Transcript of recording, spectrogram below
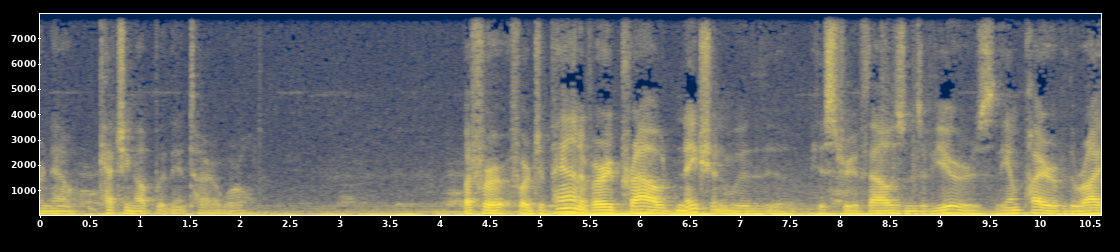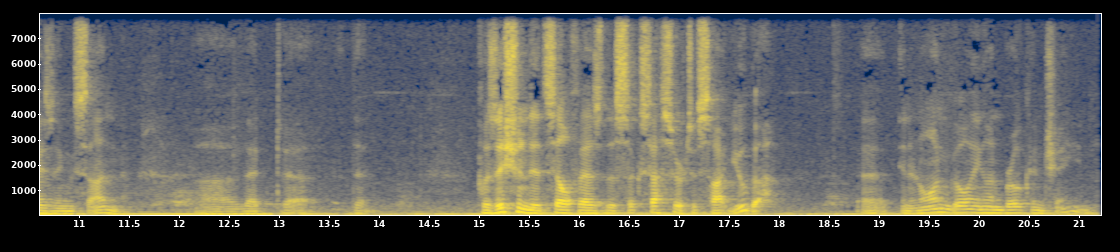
are now catching up with the entire world. But for, for Japan, a very proud nation with a history of thousands of years, the empire of the rising sun, uh, that, uh, that positioned itself as the successor to Satyuga uh, in an ongoing, unbroken chain.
